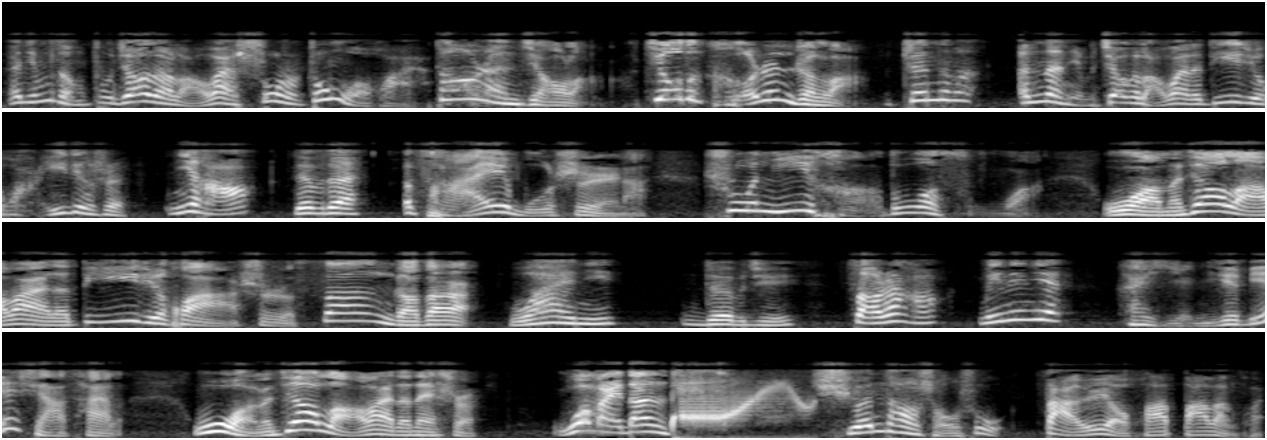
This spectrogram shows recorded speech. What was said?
哎，你们怎么不教教老外说说中国话呀？当然教了，教的可认真了。真的吗？那你们教给老外的第一句话一定是你好，对不对？才不是呢！说你好多俗啊！我们教老外的第一句话是三个字儿：我爱你。对不起，早上好，明天见。哎呀，你就别瞎猜了。我们教老外的那是我买单。全套手术大约要花八万块，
